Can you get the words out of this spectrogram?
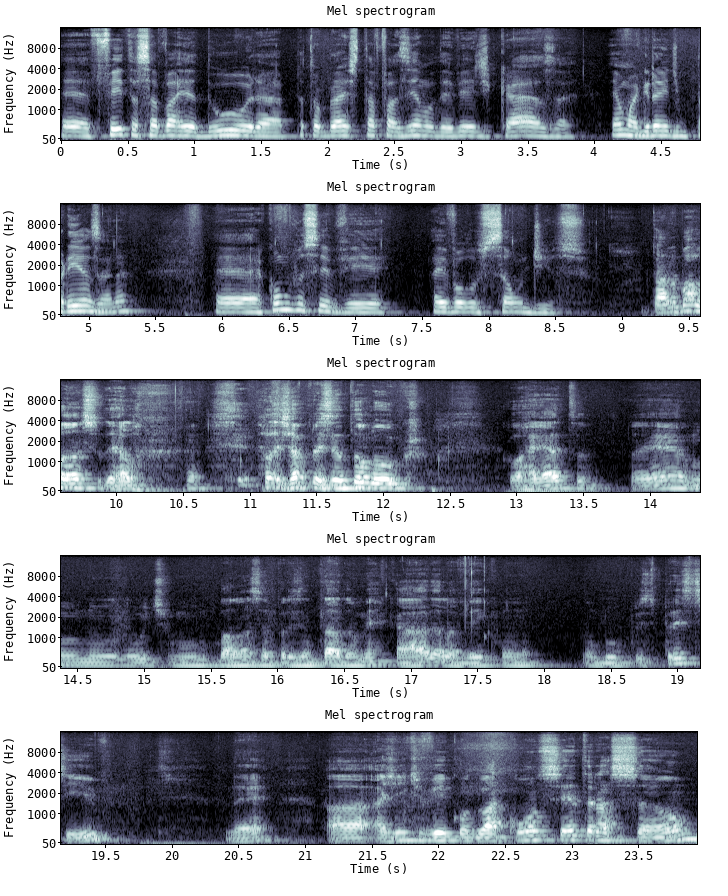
é, feita essa varredura, a Petrobras está fazendo o dever de casa, é uma grande empresa, né? É, como você vê a evolução disso? Está no balanço dela. Ela já apresentou lucro, correto? É, no, no, no, último balanço apresentado ao mercado, ela veio com um lucro expressivo. Né? A, a gente vê quando há concentração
